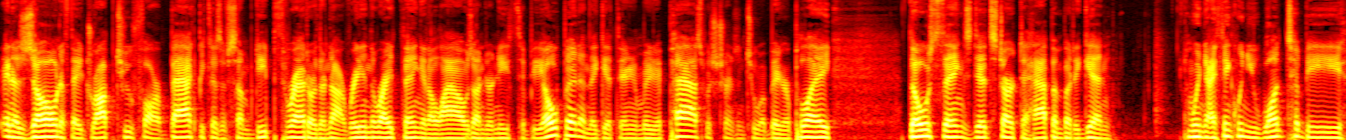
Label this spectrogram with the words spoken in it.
In a zone, if they drop too far back because of some deep threat or they're not reading the right thing, it allows underneath to be open and they get the intermediate pass, which turns into a bigger play. Those things did start to happen, but again, when I think when you want to be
